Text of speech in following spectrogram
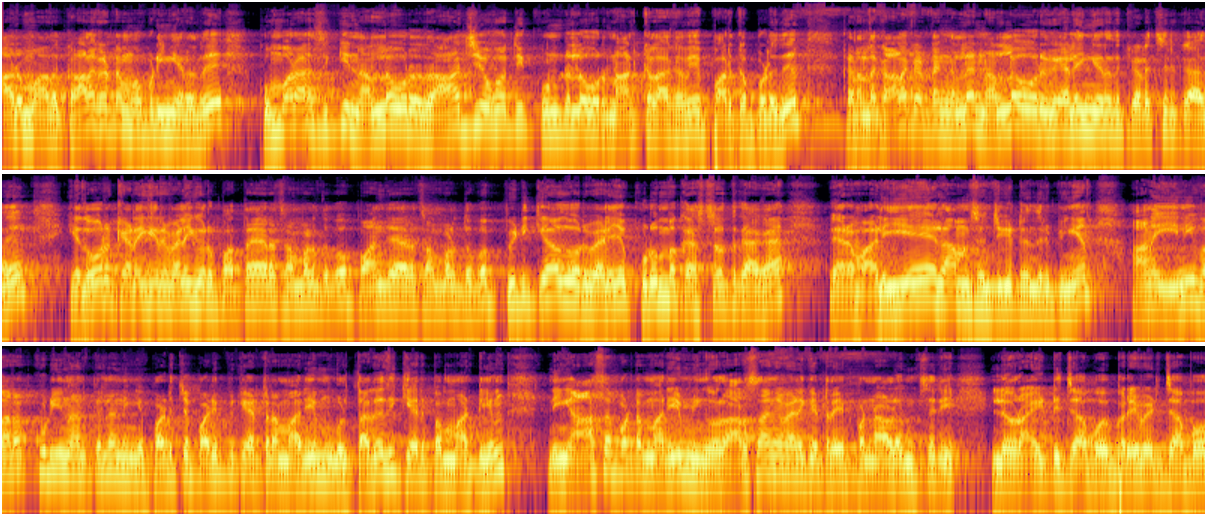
ஆறு மாத காலகட்டம் அப்படிங்கிறது கும்பராசிக்கு நல்ல ஒரு ராஜயோகத்தை கொண்டுள்ள ஒரு நாட்களாகவே பார்க்கப்படுது. கடந்த காலகட்டங்களில் நல்ல ஒரு வேலைங்கிறது கிடைச்சிருக்காது. ஏதோ ஒரு கிடைக்கிற வேலைக்கு ஒரு பத்தாயிரம் சம்பளத்துக்கோ பாஞ்சாயிரம் சம்பளத்துக்கோ பிடிக்காத ஒரு வேலையை குடும்ப கஷ்டத்துக்காக வேறு வழியே இல்லாமல் செஞ்சுக்கிட்டு இருந்திருப்பீங்க. ஆனால் இனி வரக்கூடிய நாட்களில் நீங்கள் படித்த படிப்புக்கு ஏற்ற மாதிரியும் உங்கள் தகுதிக்கு ஏற்ப மாட்டியும் நீங்கள் ஆசைப்பட்ட மாதிரியும் நீங்கள் ஒரு அரசாங்க வேலைக்கு ட்ரை பண்ணாலும் சரி இல்லை ஒரு ஐடி ஜாபோ ப்ரைவேட் ஜாபோ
